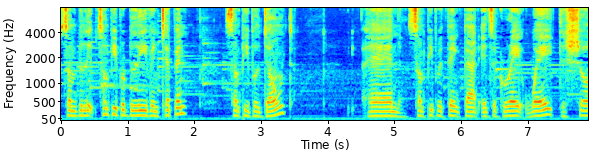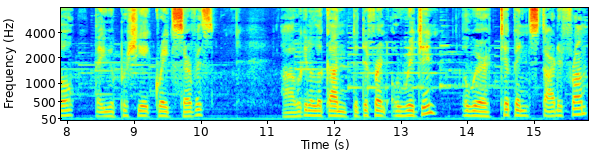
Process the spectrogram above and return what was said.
Some believe some people believe in tipping, some people don't. And some people think that it's a great way to show that you appreciate great service uh, we're going to look on the different origin of where tipping started from.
